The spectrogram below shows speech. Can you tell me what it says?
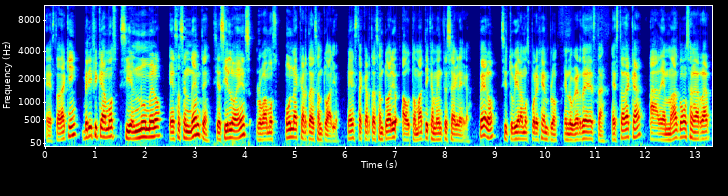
esta de aquí, verificamos si el número es ascendente. Si así lo es, robamos una carta de santuario. Esta carta de santuario automáticamente se agrega. Pero si tuviéramos, por ejemplo, en lugar de esta, esta de acá, además vamos a agarrar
